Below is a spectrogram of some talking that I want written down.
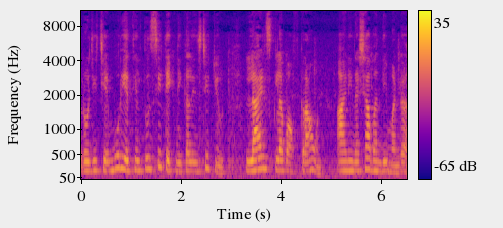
रोजी चेंबूर येथील Tulsi technical institute lions club of crown आणि नशाबंदी मंडळ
